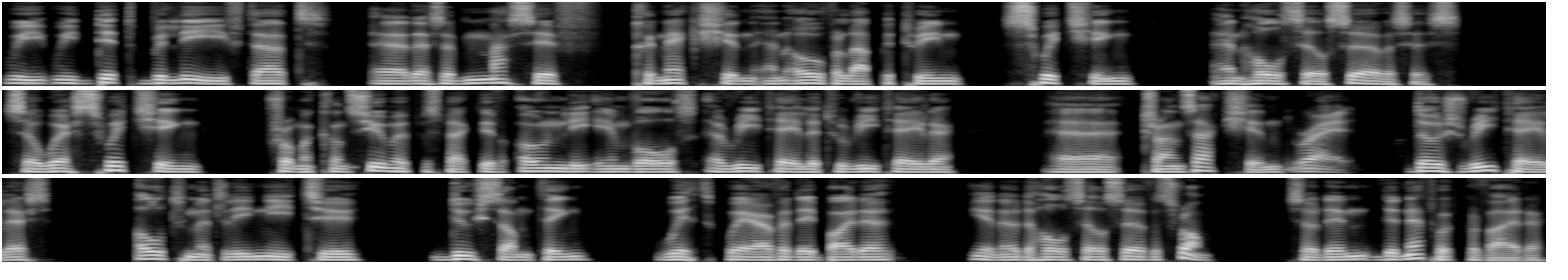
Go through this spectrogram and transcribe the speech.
we we did believe that uh, there's a massive connection and overlap between switching and wholesale services. So where switching from a consumer perspective only involves a retailer to retailer uh, transaction, right? Those retailers ultimately need to do something with wherever they buy the you know the wholesale service from. So then the network provider.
